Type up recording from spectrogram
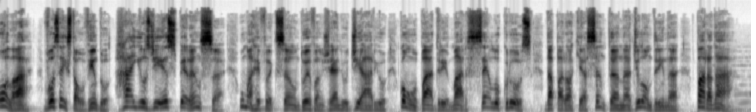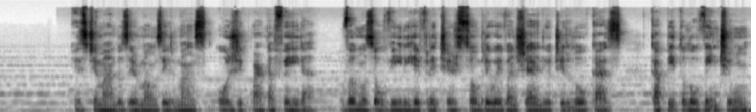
Olá, você está ouvindo Raios de Esperança, uma reflexão do Evangelho diário com o Padre Marcelo Cruz, da Paróquia Santana de Londrina, Paraná. Estimados irmãos e irmãs, hoje, quarta-feira, vamos ouvir e refletir sobre o Evangelho de Lucas, capítulo 21,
